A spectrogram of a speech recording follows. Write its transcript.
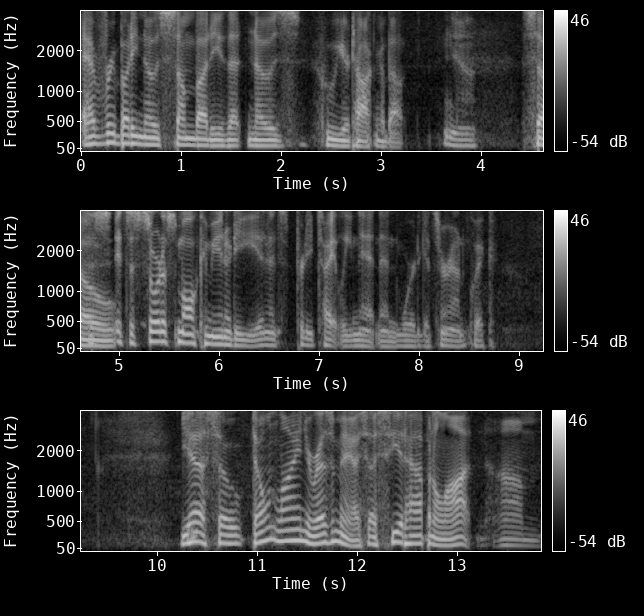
everybody knows somebody that knows who you're talking about. yeah. So it's, a, it's a sort of small community, and it's pretty tightly knit, and word gets around quick. yeah, so don't lie in your resume. I see it happen a lot. Um,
